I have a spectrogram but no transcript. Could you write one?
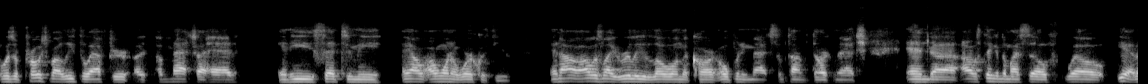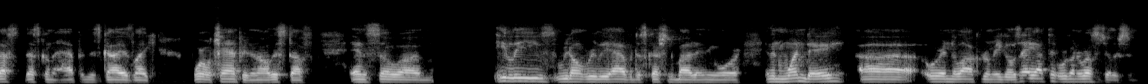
was approached by Lethal after a, a, match I had, and he said to me, "Hey, I, I want to work with you." And I, I, was like really low on the card, opening match, sometimes dark match, and uh, I was thinking to myself, "Well, yeah, that's that's going to happen. This guy is like world champion and all this stuff." And so um, he leaves. We don't really have a discussion about it anymore. And then one day, uh, we're in the locker room. He goes, "Hey, I think we're going to wrestle each other soon."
